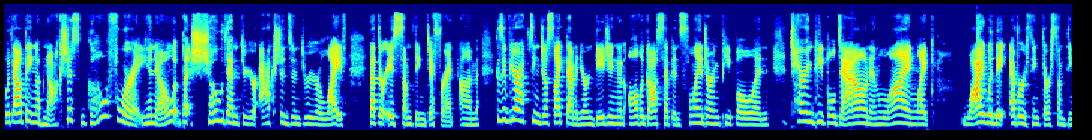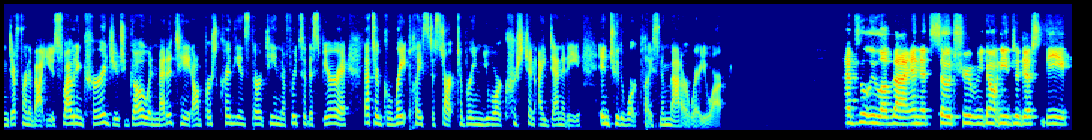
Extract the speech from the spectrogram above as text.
without being obnoxious, go for it, you know, but show them through your actions and through your life that there is something different. Um, because if you're acting just like them and you're engaging in all the gossip and slandering people and tearing people down and lying, like why would they ever think there's something different about you? So I would encourage you to go and meditate on First Corinthians 13, the fruits of the Spirit. That's a great place to start to bring your Christian identity into the workplace, no matter where you are. Absolutely love that. And it's so true. We don't need to just be,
